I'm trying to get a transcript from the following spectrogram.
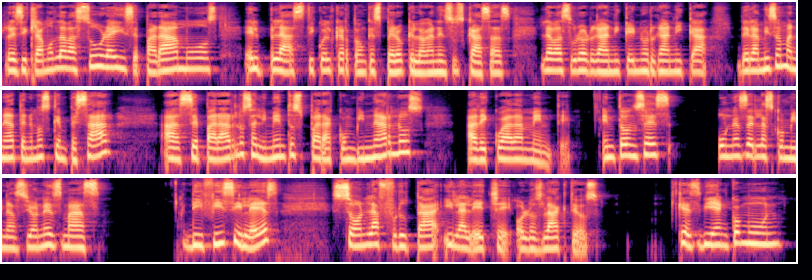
reciclamos la basura y separamos el plástico, el cartón, que espero que lo hagan en sus casas, la basura orgánica, inorgánica. De la misma manera tenemos que empezar a separar los alimentos para combinarlos adecuadamente. Entonces, unas de las combinaciones más difíciles son la fruta y la leche o los lácteos, que es bien común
